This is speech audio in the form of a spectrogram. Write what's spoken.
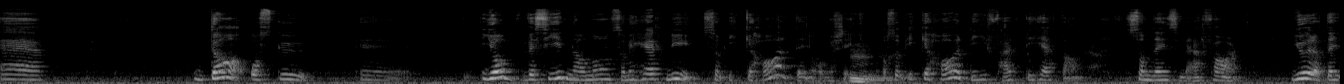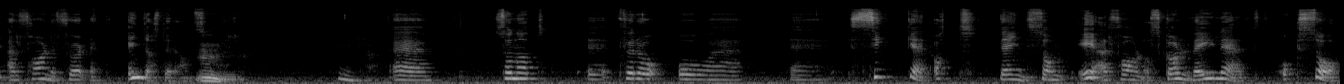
eh, da å skulle eh, jobbe ved siden av noen som er helt ny, som ikke har den oversikten, Mm. og som ikke har de ferdighetene som den som er erfaren, gjør at den erfarne føler et enda større ansvar. Mm. Eh, sånn at eh, for å, å eh, eh, sikre at den som er erfaren og skal veilede, også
